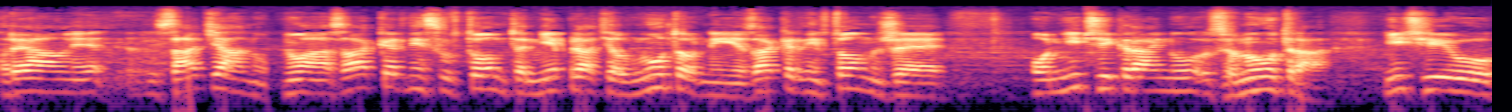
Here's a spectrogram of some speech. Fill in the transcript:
reálne zaťahnú. No a zákerný sú v tom, ten nepriateľ vnútorný je zákerný v tom, že on ničí krajinu zvnútra, ničí ju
